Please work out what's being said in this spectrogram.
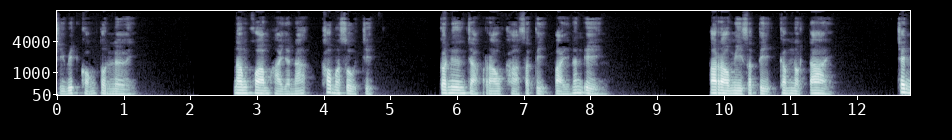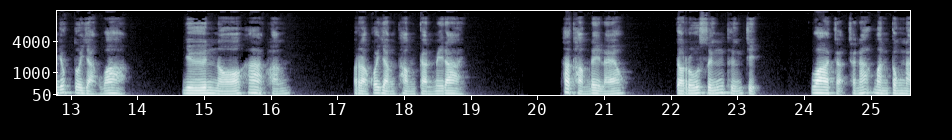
ชีวิตของตนเลย นำความหายนะเข้ามาสู่จิต ก็เนื่องจากเราขาดสติไปนั่นเอง ถ้าเรามีสติกำหนดได้ เช่นยกตัวอย่างว่า ยืนหนอห้าครั้ง เราก็ยังทำกันไม่ได้ ถ้าทำได้แล้ว จะรู้ซึ้งถึงจิต ว่าจะชนะมันตรงไหน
